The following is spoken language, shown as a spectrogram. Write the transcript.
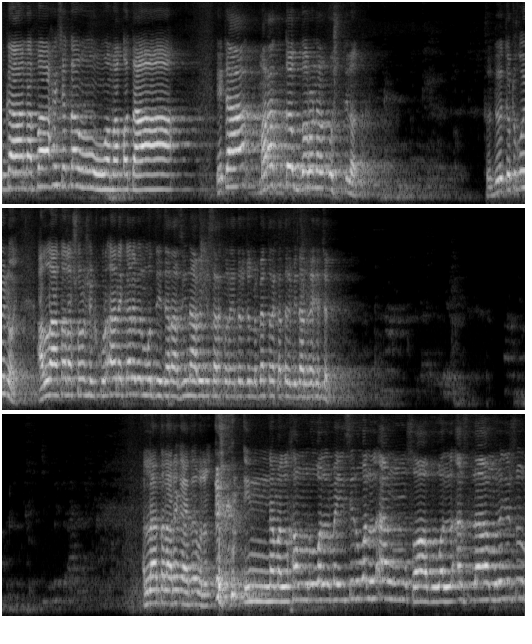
কানা ফাহিশাতাও ওয়া মাকতা। এটা মারাত্মক ধরনের অশ্লীলতা। শুধু এতটুকুই নয়, আল্লাহ তালা সরাসরি কোরআনে কারিমের মধ্যে যারা জিনা বিচার করে, এদের জন্য বেতার খাতের বিধান রেখেছেন। আল্লাহ তাআলা আরেক আয়াতে বলেন, ইন্নামাল খামরু ওয়াল মাইসির ওয়াল আনসাব ওয়াল আজলাম রিজসুম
